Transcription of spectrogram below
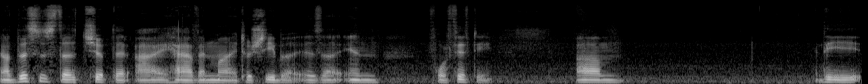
Now, this is the chip that I have in my Toshiba is a N450. Um, the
